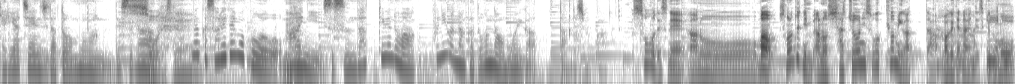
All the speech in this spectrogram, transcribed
キャリアチェンジだと思うんですがそうです、ね、なんかそれでもこう前に進んだっていうのは、うん、ここにはなんかどんな思いがあったんでしょうか？そうですね、あのー、まあ、その時にあの社長にすごく興味があったわけじゃないんですけども、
